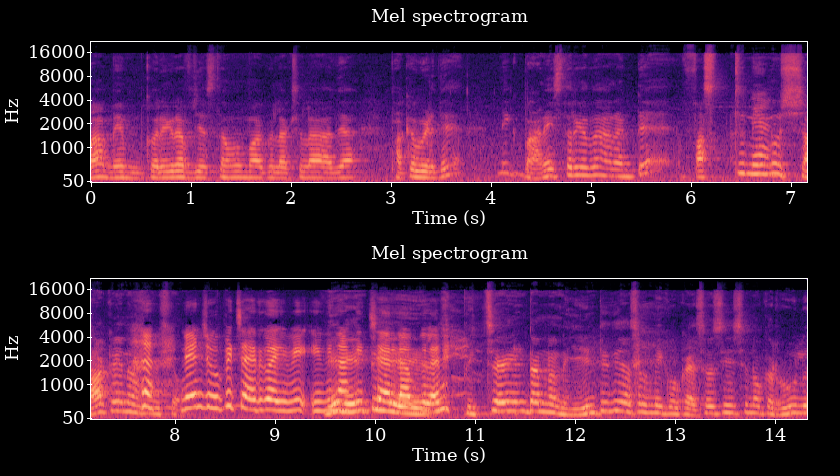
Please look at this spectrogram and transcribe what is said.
మా మేము కొరియోగ్రాఫ్ చేస్తాము. మాకు లక్షల అదే పక్క పెడితే నీకు బాగానే ఇస్తారు కదా అని అంటే ఫస్ట్ నేను షాక్ అయిన నేను చూపించా ఇదిగో ఇవి ఇవి నాకు ఇచ్చారు డబ్బులని. పిచ్చ ఏంటన్నాను ఏంటిది అసలు మీకు ఒక అసోసియేషన్ ఒక రూల్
